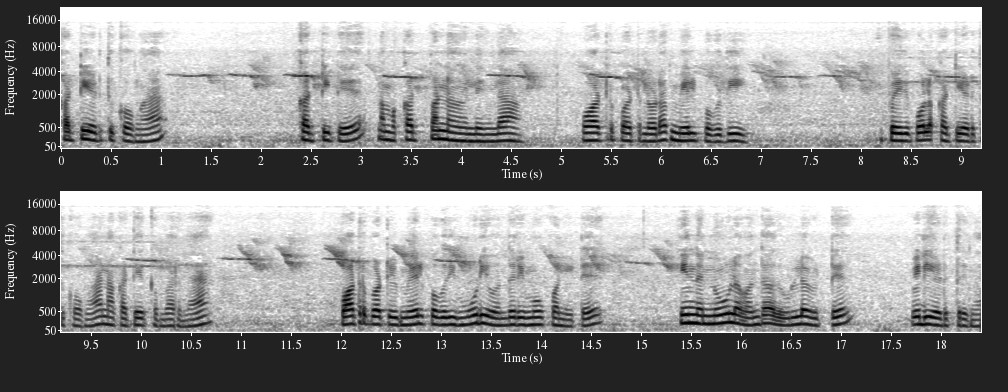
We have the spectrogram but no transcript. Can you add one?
கட்டி எடுத்துக்கோங்க. கட்டிட்டு நம்ம கட் பண்ணோம் இல்லைங்களா? வாட்டர் பாட்டிலோட மேல் பகுதி. இப்போ இது போல் கட்டி எடுத்துக்கோங்க. நான் கட்டியிருக்கேன் பாருங்கள் வாட்டர் பாட்டில் மேல் பகுதி மூடி வந்து ரிமூவ் பண்ணிவிட்டு இந்த நூலை வந்து அது உள்ளே விட்டு வெளியே எடுத்துருங்க.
